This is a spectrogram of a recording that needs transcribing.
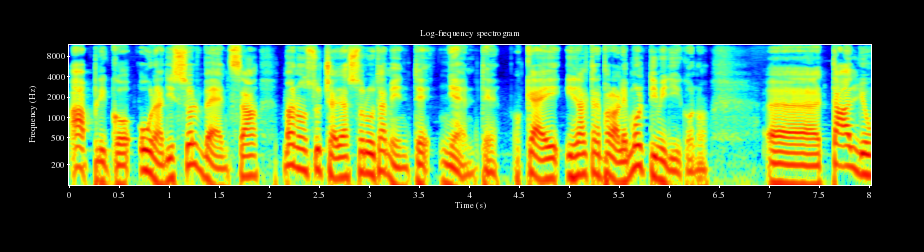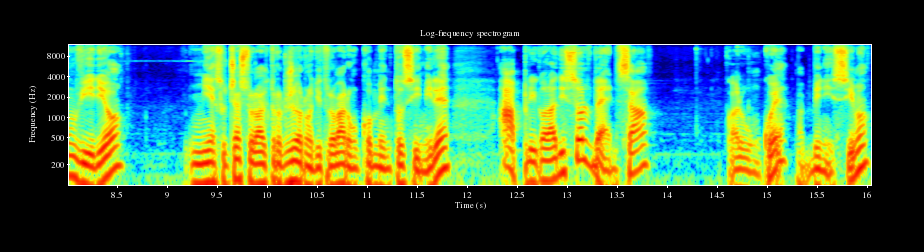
applico una dissolvenza ma non succede assolutamente niente, ok? In altre parole, molti mi dicono eh, taglio un video, mi è successo l'altro giorno di trovare un commento simile, applico la dissolvenza, qualunque, va benissimo,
